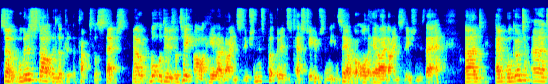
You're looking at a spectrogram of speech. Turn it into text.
So we're going to start with looking at the practical steps. Now, what we'll do is we'll take our halide ion solutions, put them into test tubes, and you can see I've got all the halide ion solutions there. And um, we're going to add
